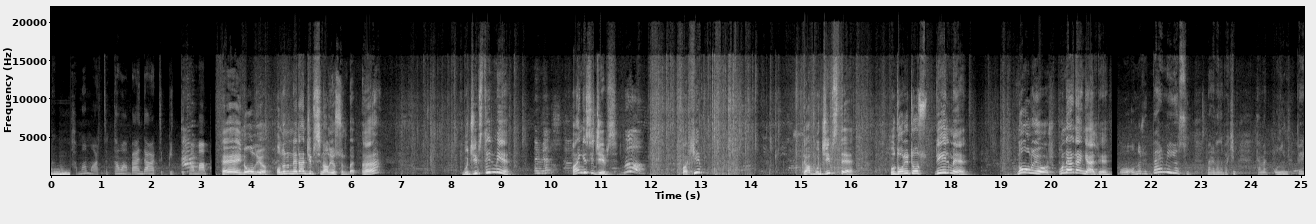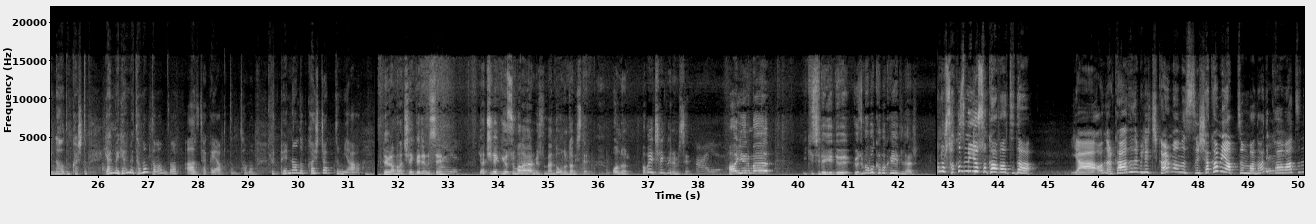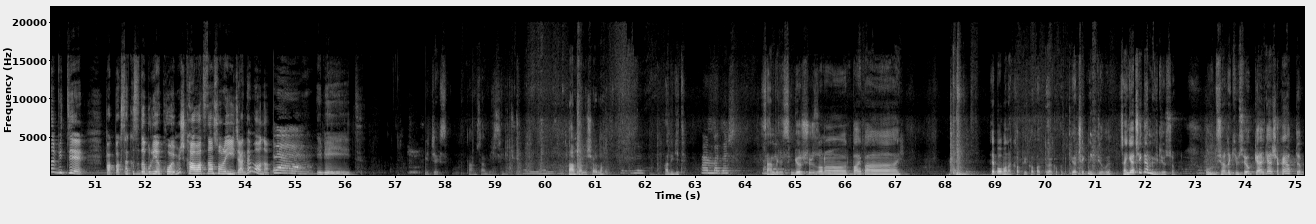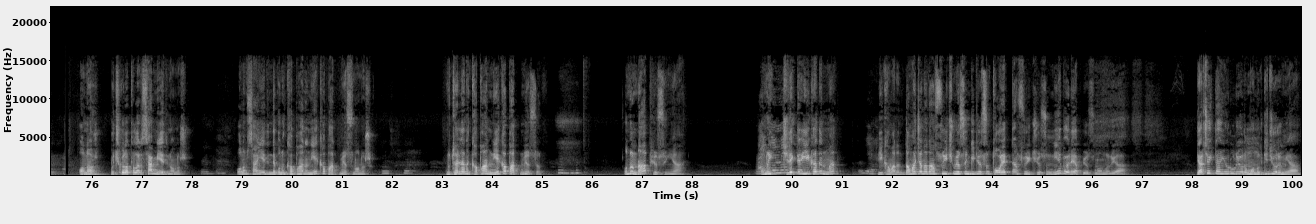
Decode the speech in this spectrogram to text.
Tamam artık tamam bende artık bitti tamam. Hey ne oluyor? Onur'un neden cipsini alıyorsun? Ha? Bu cips değil mi? Evet. Hangisi cips? Bu. Bakayım. Ya bu cips de. Bu Doritos değil mi? Ne oluyor? Bu nereden geldi? O Onur hüpper mi yiyorsun? Ver bana bakayım. Hemen Onur'un hüpperini aldım kaçtım. Gelme gelme tamam tamam tamam. Al şaka yaptım tamam. Hüpperini alıp kaçacaktım ya. Devran bana çilek verir misin? Hayır. Ya çilek yiyorsun bana vermiyorsun. Ben de Onur'dan isterim. Onur babaya çilek verir misin? Hayır. Hayır mı? İkisi de yedi. Gözüme baka baka yediler. Onur sakız mı yiyorsun kahvaltıda? Ya Onur kağıdını bile çıkarmamışsın. Şaka mı yaptın bana? Hadi kahvaltını bitir. Bak bak sakızı da buraya koymuş. Kahvaltıdan sonra yiyeceksin değil mi onu? Evet. Gideceksin. Tamam sen bilirsin. Git. Ne yapacaksın dışarıda? Hadi git. Ben bagaj. Sen bilirsin. Görüşürüz Onur. Bay bay. Hep o bana kapıyı kapattı ve kapattı. Gerçek mi gidiyor bu? Sen gerçekten mi gidiyorsun? Oğlum dışarıda kimse yok. Gel gel şaka yaptım. Onur bu çikolataları sen mi yedin Onur? Oğlum sen yedin de bunun kapağını niye kapatmıyorsun Onur? Nutella'nın kapağını niye kapatmıyorsun? Onur ne yapıyorsun ya? Onu çilekleri yıkadın mı? Yıkamadın. Damacanadan su içmiyorsun, gidiyorsun tuvaletten su içiyorsun. Niye böyle yapıyorsun Onur ya? Gerçekten yoruluyorum Onur. Gidiyorum ya.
